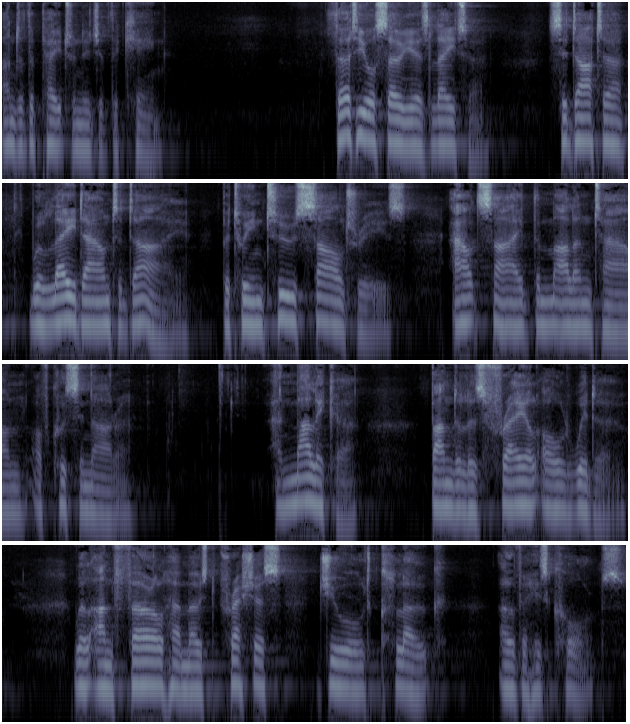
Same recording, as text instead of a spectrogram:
under the patronage of the king. Thirty or so years later, Siddhartha will lay down to die between two sal trees outside the Mallan town of Kusinara. And Malika, Bandula's frail old widow, will unfurl her most precious jeweled cloak over his corpse.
